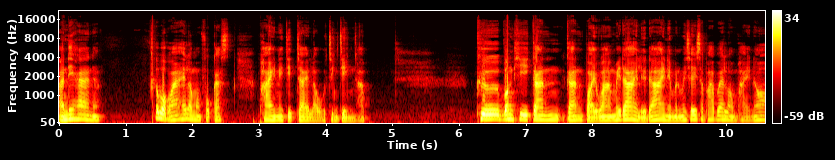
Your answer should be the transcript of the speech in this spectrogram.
อันที่5นะก็บอกว่าให้เรามาโฟกัสภายในจิตใจเราจริง ๆครับ คือบางทีการการปล่อยวางไม่ได้หรือได้เนี่ยมันไม่ใช่สภาพแวดล้อมภายนอก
